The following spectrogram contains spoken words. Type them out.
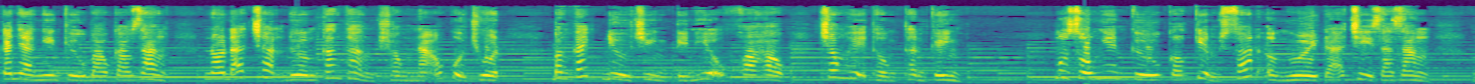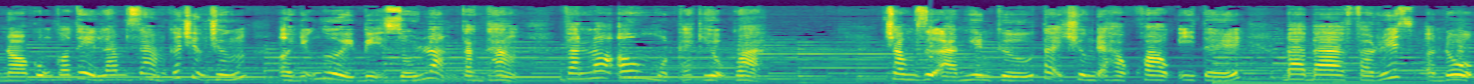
Các nhà nghiên cứu báo cáo rằng nó đã chặn đường căng thẳng trong não của chuột bằng cách điều chỉnh tín hiệu khoa học trong hệ thống thần kinh. Một số nghiên cứu có kiểm soát ở người đã chỉ ra rằng nó cũng có thể làm giảm các triệu chứng ở những người bị rối loạn căng thẳng và lo âu một cách hiệu quả. Trong dự án nghiên cứu tại Trường Đại học Khoa học Y tế Baba Faris Ấn Độ,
